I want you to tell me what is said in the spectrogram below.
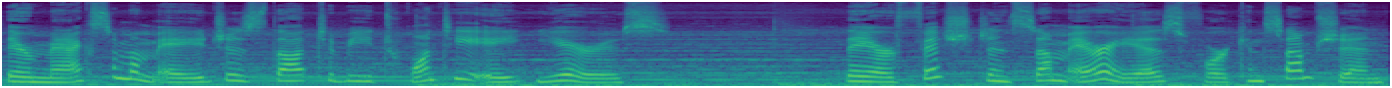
Their maximum age is thought to be 28 years. They are fished in some areas for consumption.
